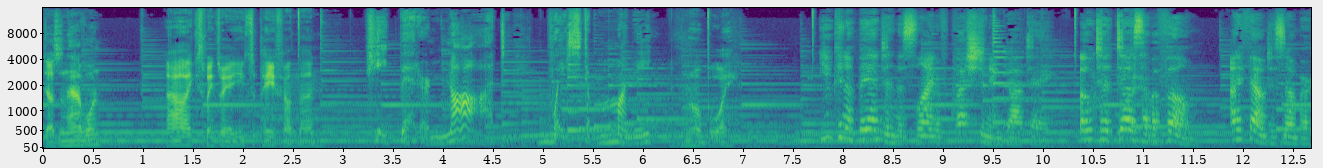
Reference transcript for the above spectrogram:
Doesn't have one? Ah, that explains why I use a payphone then. He better not. Waste of money. Oh boy. You can abandon this line of questioning, Date. Ota does have a phone. I found his number.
